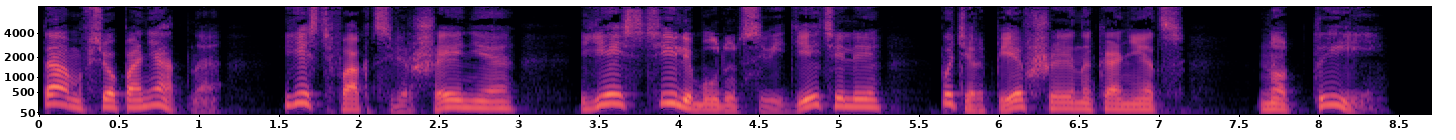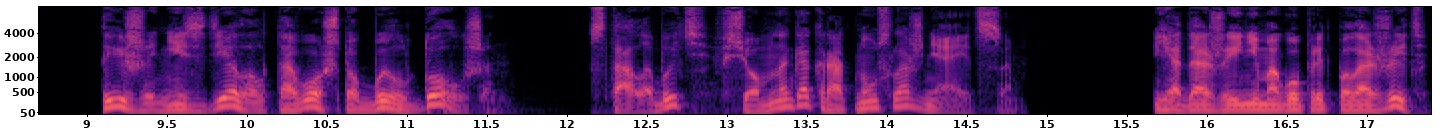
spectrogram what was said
Там все понятно. Есть факт свершения, есть или будут свидетели, потерпевшие, наконец. Но ты, ты же не сделал того, что был должен. Стало быть, все многократно усложняется. Я даже и не могу предположить,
